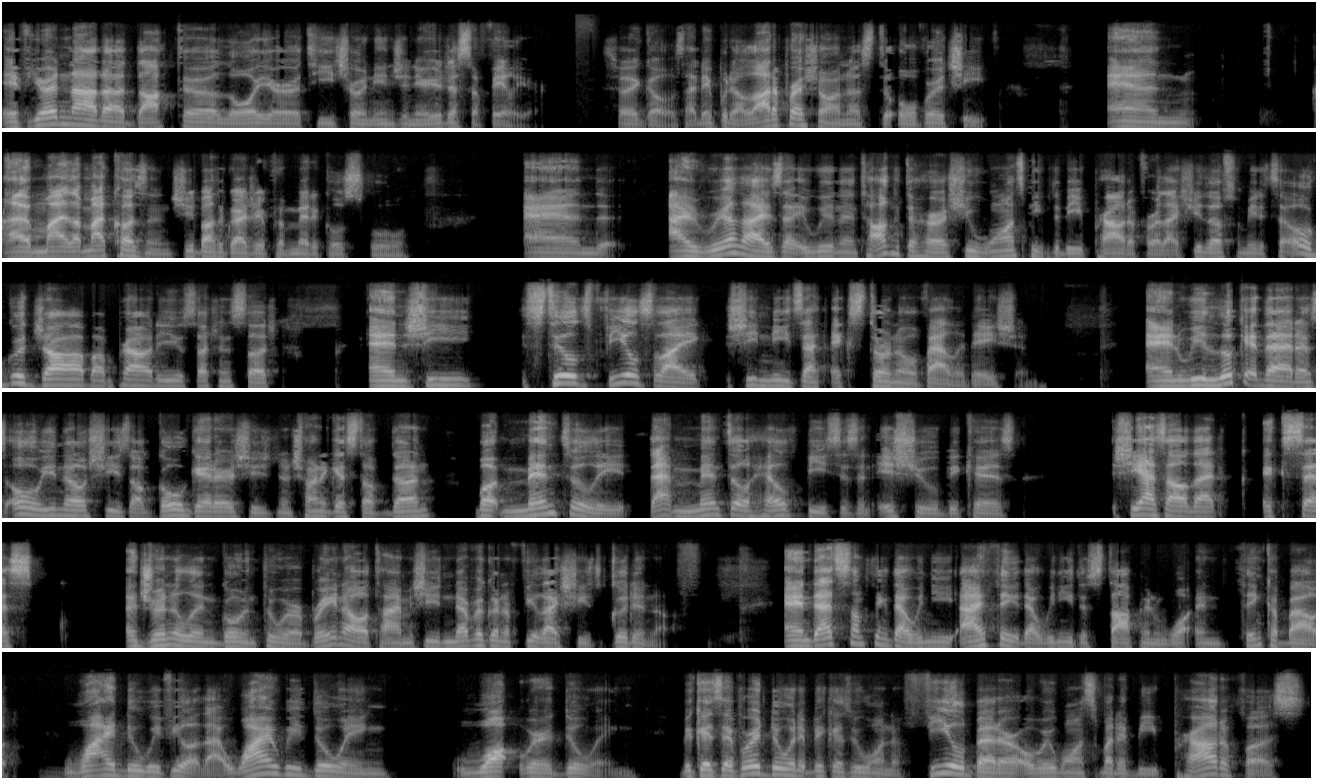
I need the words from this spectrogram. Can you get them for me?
if you're not a doctor, lawyer, teacher, and engineer, you're just a failure. So it goes. Like they put a lot of pressure on us to overachieve. And I, my my cousin, she's about to graduate from medical school, and I realized that when talking to her, she wants people to be proud of her. Like she loves for me to say, "Oh, good job! I'm proud of you," such and such. And she still feels like she needs that external validation. And we look at that as, oh, you know, she's a go getter. She's you know, trying to get stuff done. But mentally, that mental health piece is an issue because she has all that excess adrenaline going through her brain all the time, and she's never going to feel like she's good enough. And that's something that we need. I think that we need to stop and what and think about why do we feel that? Why are we doing what we're doing? Because if we're doing it because we want to feel better or we want somebody to be proud of us,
